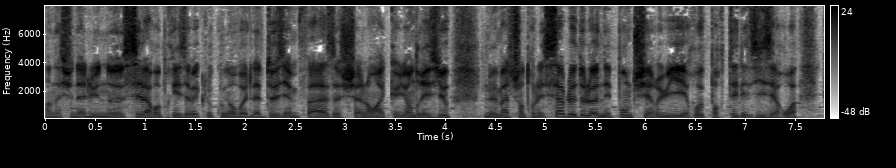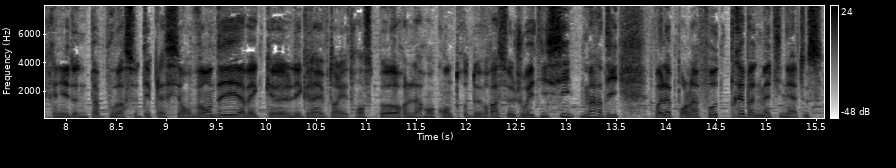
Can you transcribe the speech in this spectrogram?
En national 1, c'est la reprise avec le coup d'envoi de la deuxième phase. Chaland accueille Andrésio. Le match entre les Sables d'Olonne et Pont-de-Cherruy est reporté. Les Isérois craignaient de ne pas pouvoir se déplacer en Vendée avec euh, les grèves dans les transports. La rencontre devra se jouer d'ici mardi. Voilà pour l'info. Très bonne matinée à tous.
